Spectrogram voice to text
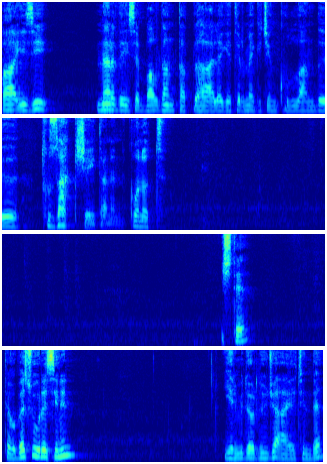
Faizi neredeyse baldan tatlı hale getirmek için kullandığı tuzak şeytanın, konut. İşte Tevbe suresinin 24. ayetinde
